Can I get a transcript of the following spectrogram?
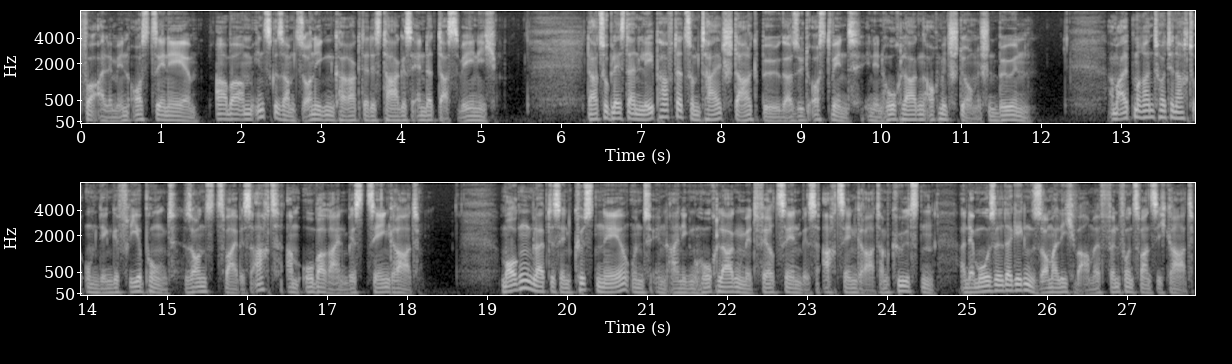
vor allem in Ostseenähe. Aber am insgesamt sonnigen Charakter des Tages ändert das wenig. Dazu bläst ein lebhafter, zum Teil stark böiger Südostwind, in den Hochlagen auch mit stürmischen Böen. Am Alpenrand heute Nacht um den Gefrierpunkt, sonst 2 bis 8, am Oberrhein bis 10 Grad. Morgen bleibt es in Küstennähe und in einigen Hochlagen mit 14 bis 18 Grad am kühlsten, an der Mosel dagegen sommerlich warme 25 Grad.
